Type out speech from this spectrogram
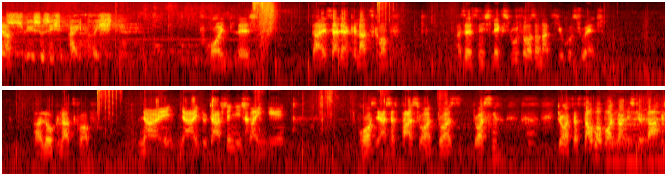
Das ließe sich einrichten. freundlich. Da ist ja der Glatzkopf. Also jetzt nicht Lex Luthor, sondern Hugo Strange. Hallo, Glatzkopf. Nein, nein, du darfst hier nicht reingehen. Du brauchst erst das Passwort. Du hast, du hast, du hast das Zauberwort noch nicht gesagt.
